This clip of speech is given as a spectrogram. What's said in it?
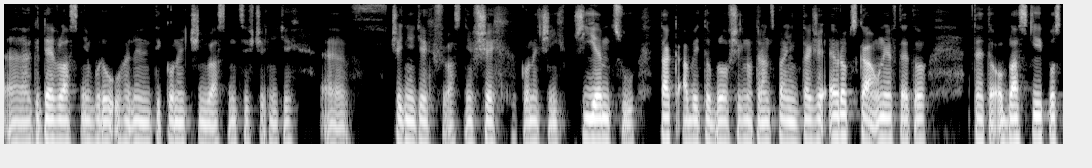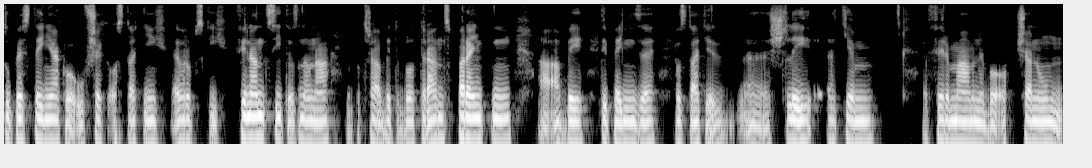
Eh, kde vlastně budou uvedeny ty koneční vlastníci, včetně těch, eh, včetně těch vlastně všech konečných příjemců, tak, aby to bylo všechno transparentní. Takže Evropská unie v této, této oblasti postupuje stejně jako u všech ostatních evropských financí, to znamená, je potřeba, aby to bylo transparentní a aby ty peníze v podstatě eh, šly těm firmám nebo občanům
